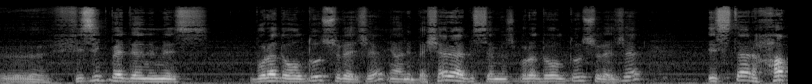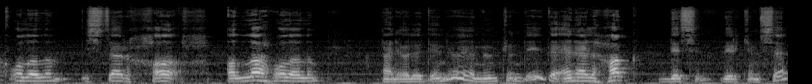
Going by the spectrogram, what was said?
e, fizik bedenimiz burada olduğu sürece yani beşer elbisemiz burada olduğu sürece ister hak olalım ister ha, Allah olalım yani öyle deniyor ya mümkün değil de enel hak desin bir kimse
